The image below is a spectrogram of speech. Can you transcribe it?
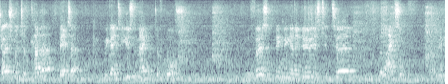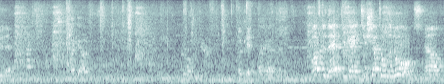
judgment of color better. We're going to use the magnet, of course. The first thing we're going to do is to turn the lights off. How do we do that? I got it. Okay. After that, you're going to shut all the doors. Now,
